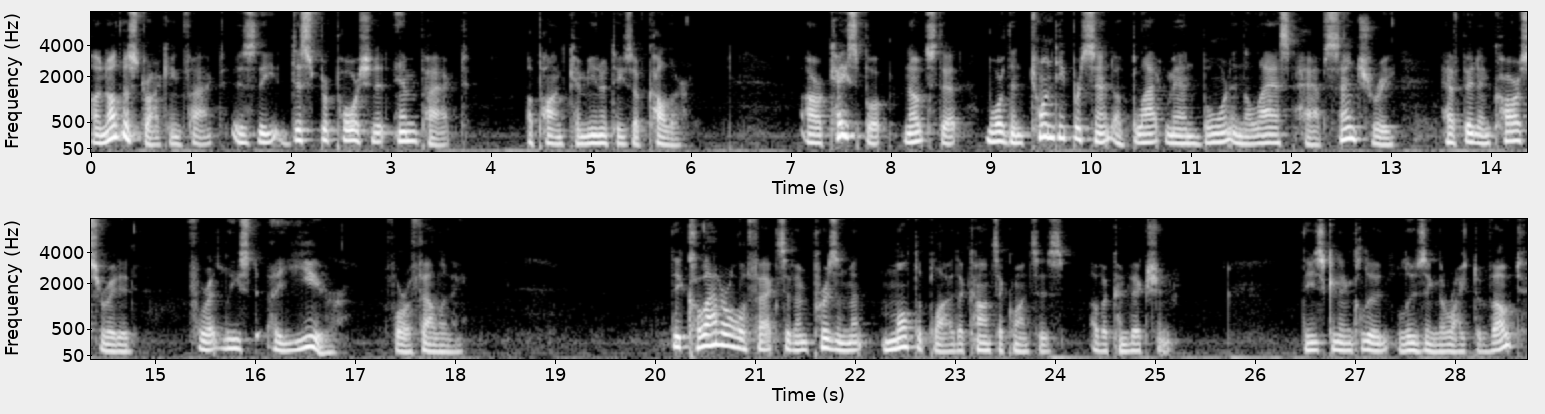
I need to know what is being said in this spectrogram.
Another striking fact is the disproportionate impact upon communities of color. Our casebook notes that more than 20% of black men born in the last half century have been incarcerated for at least a year for a felony. The collateral effects of imprisonment multiply the consequences of a conviction. These can include losing the right to vote,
